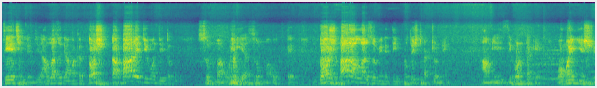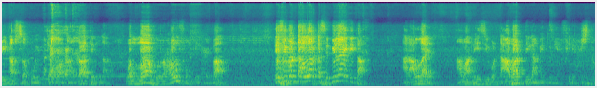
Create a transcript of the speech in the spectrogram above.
চেয়েছিলেন যে আল্লাহ যদি আমাকে দশটা বার এই জীবন দিত, সুম্মা উহিয়া, সুম্মা উক্তে। দশ বার আল্লাহর জমিনে দিন প্রতিষ্ঠার জন্য আমি এই জীবনটাকে, ওমাইয়া শ্রী নাফসাহু ইবতাগা মারদাতিল্লাহ। এই জীবনটা আল্লাহর কাছে বিলাই দিতাম। আর আল্লাহ আমার এই জীবনটা আবার দিলে আমি দুনিয়ায় ফিরে আসতাম।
